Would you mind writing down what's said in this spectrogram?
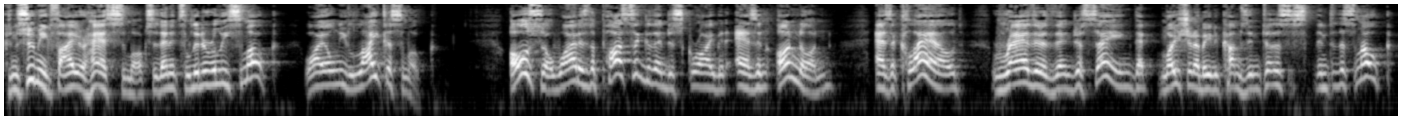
consuming fire has smoke, so then it's literally smoke. Why only like a smoke? Also, why does the pasuk then describe it as an onon, as a cloud, rather than just saying that Moshe Rabbeinu comes into the, into the smoke?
